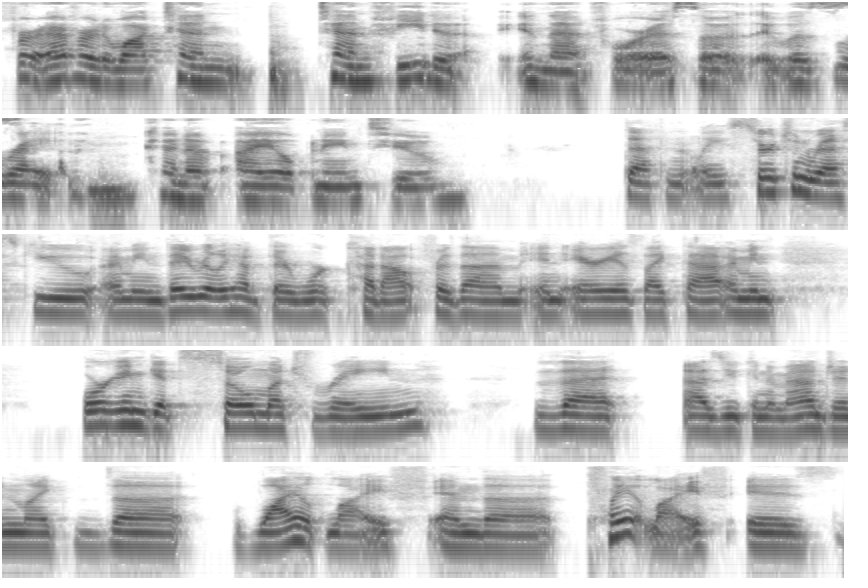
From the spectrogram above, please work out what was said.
forever to walk 10, 10 feet in that forest. So it was right. kind of eye opening too. Definitely. Search and rescue, I mean, they really have their work cut out for them in areas like that. I mean, Oregon gets so much rain that, as you can imagine, like the wildlife and the plant life is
